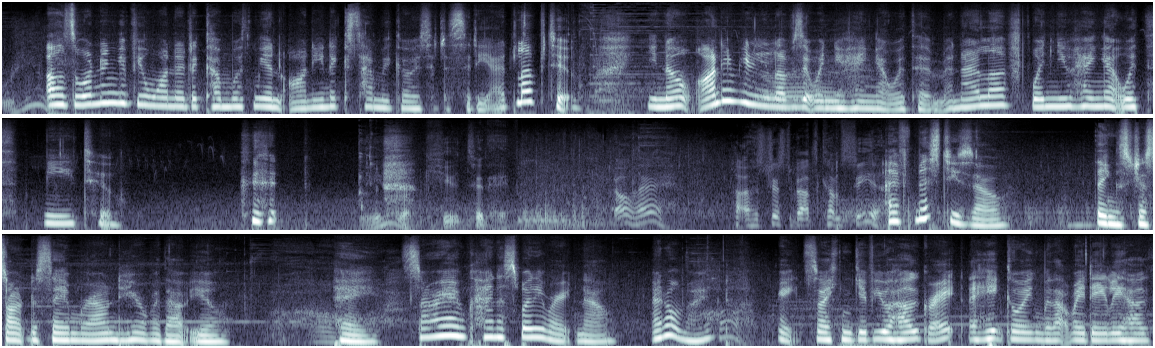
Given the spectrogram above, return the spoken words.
Really? I was wondering if you wanted to come with me and Ani next time we go to the city. I'd love to. You know, Ani really loves it when you hang out with him, and I love when you hang out with me too. You look cute today. Oh, hey. I was just about to come see you. I've missed you Zoe. Things just aren't the same around here without you. Oh. Hey, sorry I'm kind of sweaty right now. I don't mind. Great, so I can give you a hug, right? I hate going without my daily hug.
